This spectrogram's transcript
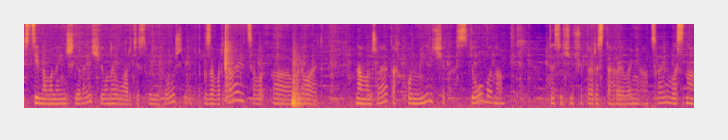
з цінами на інші речі. Вони варті свої гроші. От завертається е, вольвет на манжетах, комірчик, стьобана 1400 гривень. А це весна.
